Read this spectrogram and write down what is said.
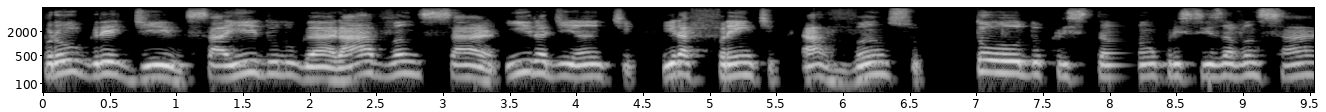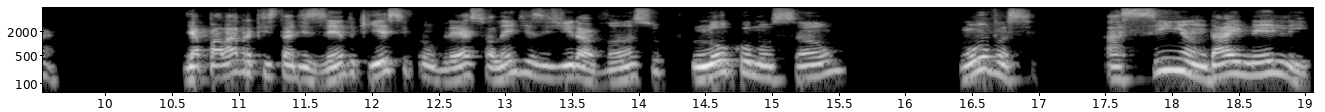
progredir, sair do lugar, avançar, ir adiante, ir à frente, avanço. Todo cristão precisa avançar. E a palavra que está dizendo que esse progresso, além de exigir avanço, locomoção, mova-se. Assim andai nele.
